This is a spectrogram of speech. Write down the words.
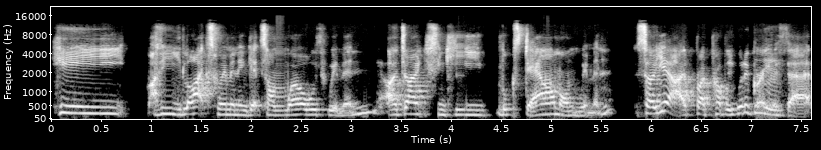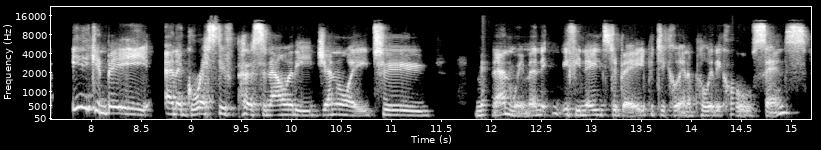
he, I think he likes women and gets on well with women. I don't think he looks down on women. So, yeah, I, I probably would agree mm. with that. He can be an aggressive personality generally to men and women if he needs to be, particularly in a political sense.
